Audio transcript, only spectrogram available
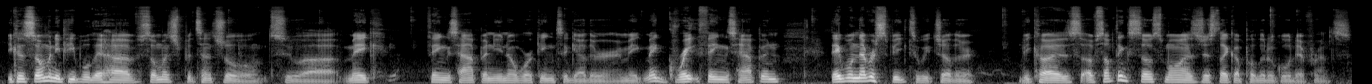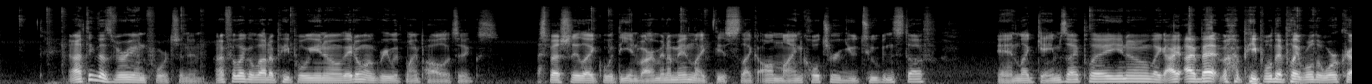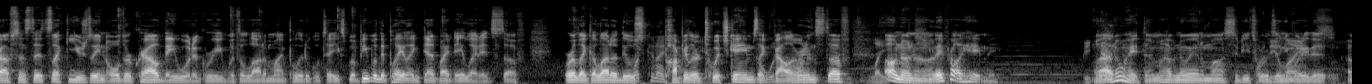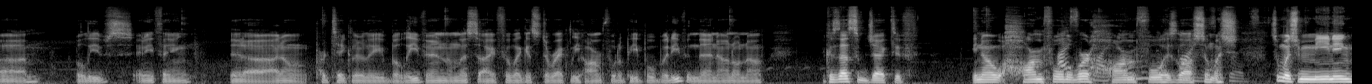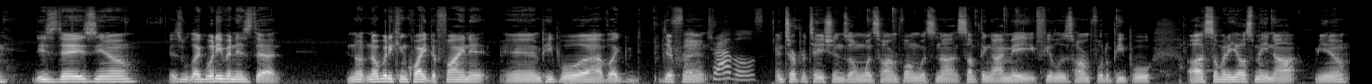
because so many people they have so much potential to uh, make things happen. You know, working together and make make great things happen. They will never speak to each other because of something so small as just like a political difference. And I think that's very unfortunate. I feel like a lot of people, you know, they don't agree with my politics, especially like with the environment I'm in, like this like online culture, YouTube and stuff and like games I play, you know, like I, I bet people that play World of Warcraft, since it's like usually an older crowd, they would agree with a lot of my political takes. But people that play like Dead by Daylight and stuff, or like a lot of those popular Twitch games like Valorant and stuff, oh no no no, they probably hate me. Well, I don't hate them. I have no animosity towards anybody that uh, believes anything that uh, I don't particularly believe in, unless I feel like it's directly harmful to people. But even then, I don't know, because that's subjective. You know, harmful. The word harmful has lost so much so much meaning these days, you know? Is like, what even is that? No, nobody can quite define it, and people have like different interpretations on what's harmful and what's not. Something I may feel is harmful to people, uh, somebody else may not. You know,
